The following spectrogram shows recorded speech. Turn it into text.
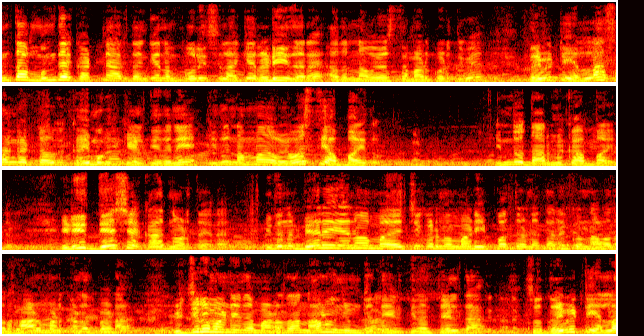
ಇಂಥ ಮುಂದೆ ಘಟನೆ ಆಗ್ದಂಗೆ ನಮ್ಮ ಪೊಲೀಸ್ ಇಲಾಖೆ ರೆಡಿ ಇದ್ದಾರೆ ಅದನ್ನು ನಾವು ವ್ಯವಸ್ಥೆ ಮಾಡ್ಕೊಡ್ತೀವಿ. ದಯವಿಟ್ಟು ಎಲ್ಲ ಸಂಘಟನೆಗೂ ಕೈ ಮುಗಿದು ಕೇಳ್ತಿದ್ದೀನಿ. ಇದು ನಮ್ಮ ವ್ಯವಸ್ಥೆ ಹಬ್ಬ ಇದು. ಹಿಂದೂ ಧಾರ್ಮಿಕ ಹಬ್ಬ ಇದು. ಇಡೀ ದೇಶ ಕಾದು ನೋಡ್ತಾ ಇದೆ. ಇದನ್ನು ಬೇರೆ ಏನೋ ಹೆಚ್ಚು ಕಡಿಮೆ ಮಾಡಿ ಇಪ್ಪತ್ತೆರಡನೇ ತಾರೀಕು ನಾವು ಅದನ್ನು ಹಾಳು ಮಾಡ್ಕೊಳ್ಳೋದು ಬೇಡ. ವಿಜೃಂಭಣೆಯಿಂದ ಮಾಡೋಣ ನಾನು ನಿಮ್ಮ ಜೊತೆ ಇರ್ತೀನಿ ಅಂತ ಹೇಳ್ತಾ. ಸೊ ದಯವಿಟ್ಟು ಎಲ್ಲ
